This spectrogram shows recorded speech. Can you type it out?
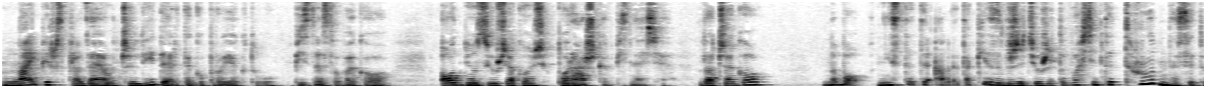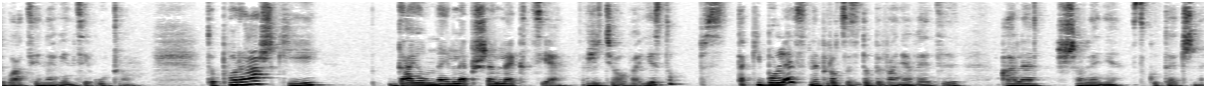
najpierw sprawdzają, czy lider tego projektu biznesowego odniósł już jakąś porażkę w biznesie. Dlaczego? No bo niestety, ale tak jest w życiu, że to właśnie te trudne sytuacje najwięcej uczą. To porażki dają najlepsze lekcje życiowe. Jest to taki bolesny proces zdobywania wiedzy, ale szalenie skuteczny.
